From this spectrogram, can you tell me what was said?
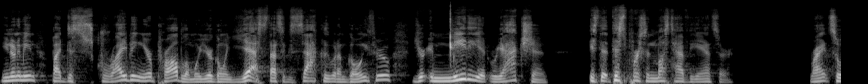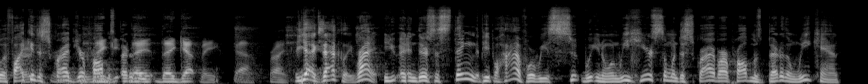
You know what I mean? By describing your problem where you're going, yes, that's exactly what I'm going through. Your immediate reaction is that this person must have the answer. Right. So if I can describe your problems they, better, they, than, they get me. Yeah. Right. Yeah, exactly. Right. You, and there's this thing that people have where we, you know, when we hear someone describe our problems better than we can,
